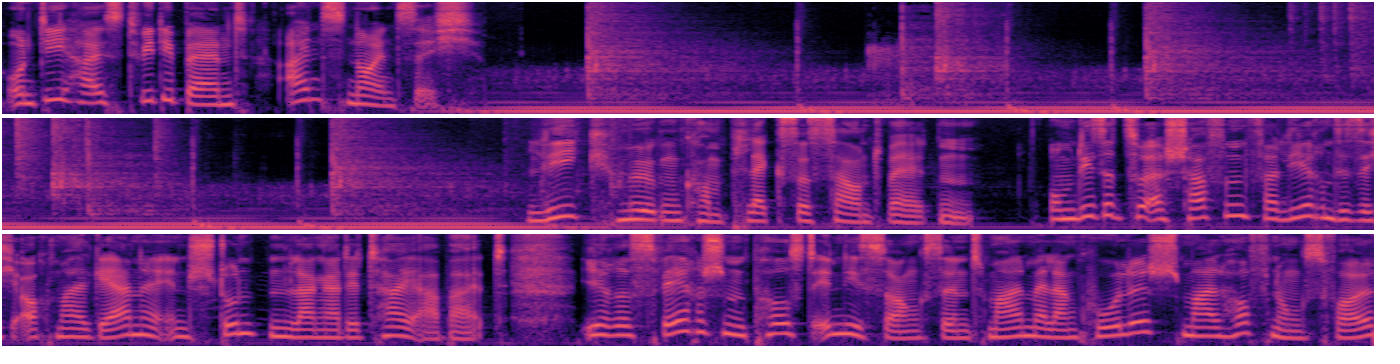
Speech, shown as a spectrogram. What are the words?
und die heißt wie die Band 1,90. Leak mögen komplexe Soundwelten. Um diese zu erschaffen, verlieren sie sich auch mal gerne in stundenlanger Detailarbeit. Ihre sphärischen Post-Indie-Songs sind mal melancholisch, mal hoffnungsvoll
